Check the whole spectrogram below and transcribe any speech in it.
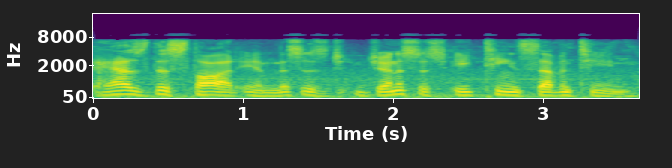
has this thought in this is Genesis 18:17.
